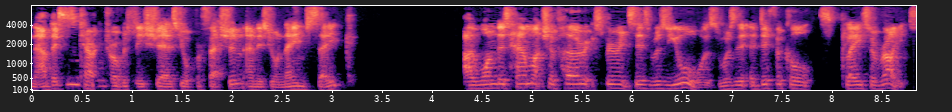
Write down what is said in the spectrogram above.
Now, this mm. character obviously shares your profession and is your namesake. I wondered how much of her experiences was yours. Was it a difficult play to write?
